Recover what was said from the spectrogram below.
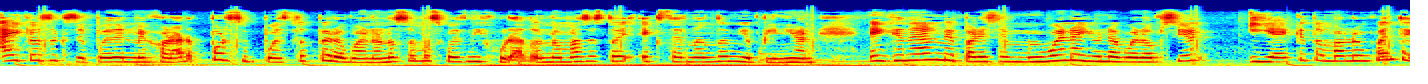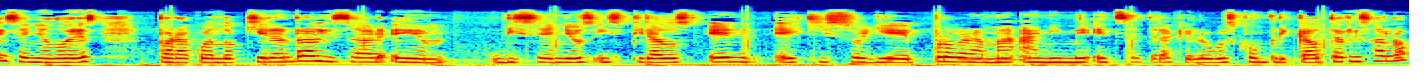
Hay cosas que se pueden mejorar, por supuesto, pero bueno, no somos juez ni jurado, nomás estoy externando mi opinión. En general me parece muy buena y una buena opción y hay que tomarlo en cuenta diseñadores para cuando quieran realizar em, diseños inspirados en X o Y programa, anime, etcétera, que luego es complicado aterrizarlo,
